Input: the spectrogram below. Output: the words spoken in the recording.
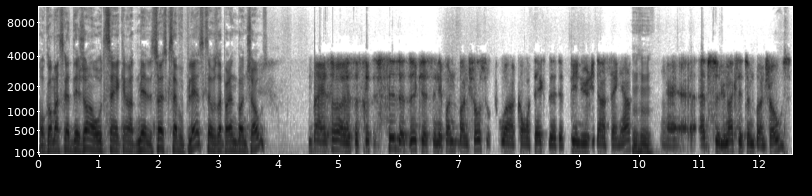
on commencerait déjà en haut de 50 000. Ça, est-ce que ça vous plaît? Est-ce que ça vous apparaît une bonne chose? Ben ça, euh, ce serait difficile de dire que ce n'est pas une bonne chose, surtout en contexte de, de pénurie d'enseignants. Mhm. Euh, absolument que c'est une bonne chose.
